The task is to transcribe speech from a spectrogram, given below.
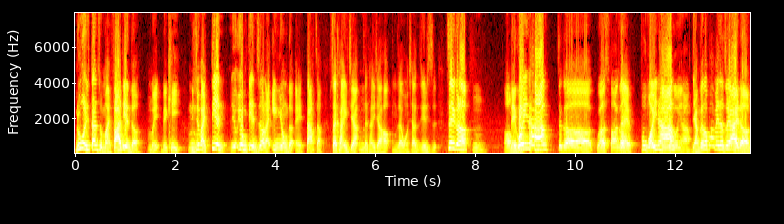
如果你单纯买发电的，没没 key，你就买电用电之后来应用的，哎，大涨。再看一家，再看一家哈，我们再往下这个例子，这个呢，嗯。美国银行这个，我要是发对富国银行，两个都巴菲特最爱的，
